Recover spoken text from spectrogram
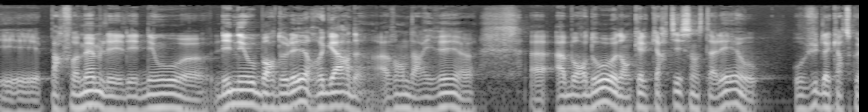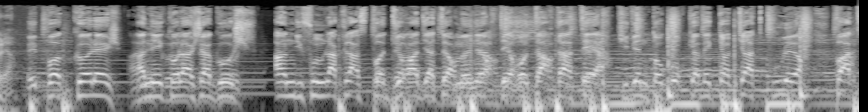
et parfois même les, les néo euh, les néo bordelais regardent avant d'arriver euh, à Bordeaux dans quel quartier s'installer au, au vu de la carte scolaire. Époque collège, année collage à gauche. Anne du fond de la classe, pote du radiateur, meneur des retardataires qui viennent en cours qu'avec un 4 couleurs. Pas de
